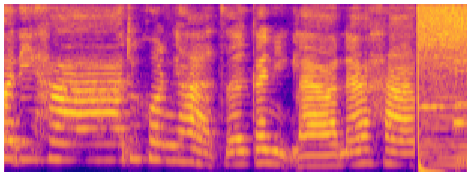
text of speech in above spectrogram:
วัสดีค่ะ ทุกคนค่ะ เจอกันอีกแล้วนะคะ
